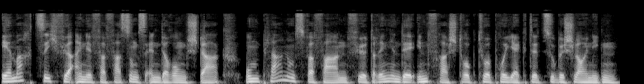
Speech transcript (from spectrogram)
Er macht sich für eine Verfassungsänderung stark, um Planungsverfahren für dringende Infrastrukturprojekte zu beschleunigen.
